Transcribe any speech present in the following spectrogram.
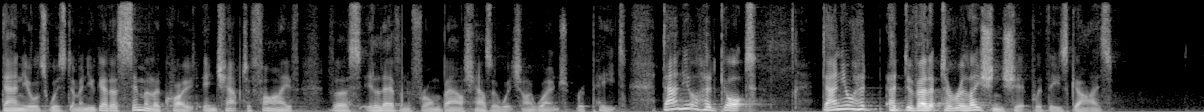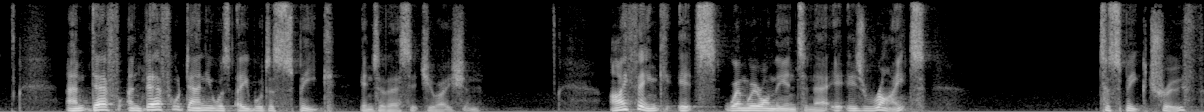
Daniel's wisdom. And you get a similar quote in chapter 5, verse 11 from Belshazzar, which I won't repeat. Daniel had got, Daniel had, had developed a relationship with these guys. And therefore, and therefore, Daniel was able to speak into their situation. I think it's when we're on the internet, it is right to speak truth,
